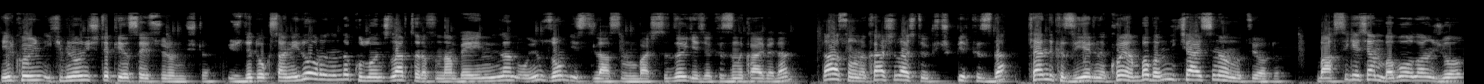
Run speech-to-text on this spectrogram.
İlk oyun 2013'te piyasaya sürülmüştü. %97 oranında kullanıcılar tarafından beğenilen oyun zombi istilasının başladığı gece kızını kaybeden, daha sonra karşılaştığı küçük bir kızda kendi kızı yerine koyan babanın hikayesini anlatıyordu. Bahsi geçen baba olan Joel,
